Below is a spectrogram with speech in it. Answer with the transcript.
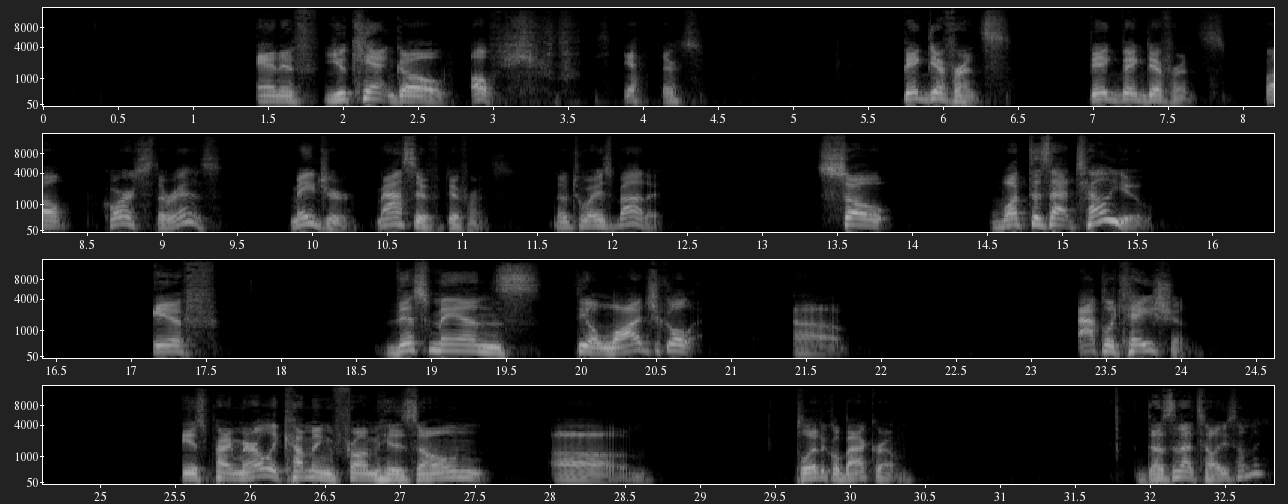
And if you can't go, oh, yeah, there's Big difference. Big, big difference. Well, of course, there is. Major, massive difference. No two ways about it. So, what does that tell you? If this man's theological uh, application is primarily coming from his own um, political background, doesn't that tell you something?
